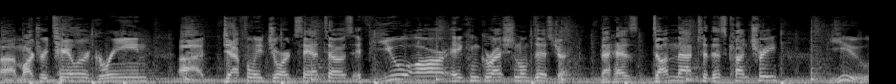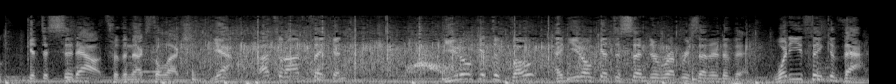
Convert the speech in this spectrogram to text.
uh, Marjorie Taylor Greene, uh, definitely George Santos, if you are a congressional district that has done that to this country, you get to sit out for the next election. Yeah, that's what I'm thinking. You don't get to vote and you don't get to send a representative in. What do you think of that?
